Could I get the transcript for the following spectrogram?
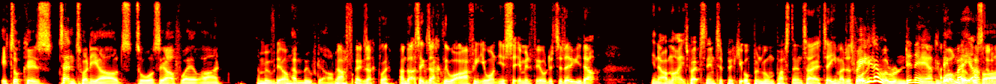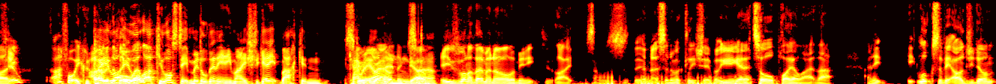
He took us 10, 20 yards towards the halfway line and moved it on. and moved it on. Exactly, and that's exactly what I think you want your city midfielder to do. You don't, you know, I'm not expecting him to pick it up and run past the entire team. I just But he want. did have a run, didn't he? He had Hey, one mate, that was I've a like. few. I thought he could I carry mean, he the looked, ball he looked well. like he lost it in middle, didn't he? And he managed to get it back and carry on. round and go. so- He's one of them and all. I mean, it, like sounds it's another cliche, but you get a tall player like that, and it it looks a bit odd. You don't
